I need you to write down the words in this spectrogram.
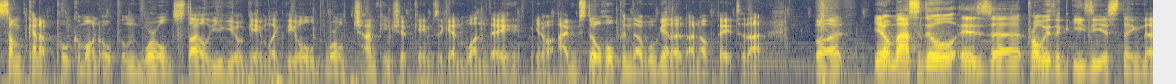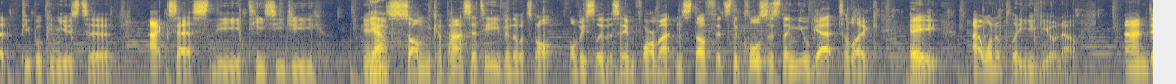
some kind of Pokemon open world style Yu-Gi-Oh game like the old World Championship games again one day. You know, I'm still hoping that we'll get a, an update to that. But you know, Master is uh, probably the easiest thing that people can use to access the TCG in Yeah. some capacity, even though it's not obviously the same format and stuff. It's the closest thing you'll get to like, hey, I want to play Yu-Gi-Oh now, and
